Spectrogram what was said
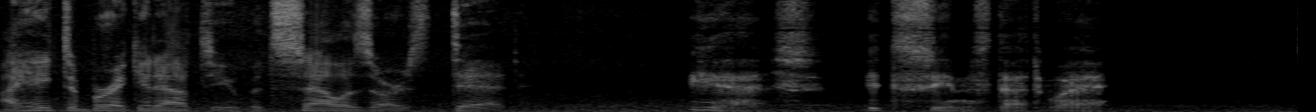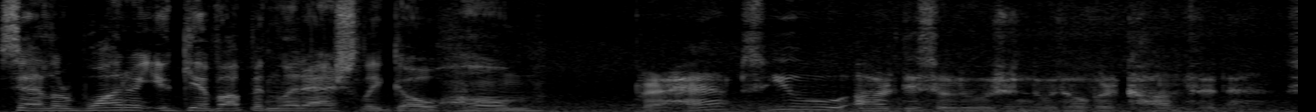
I hate to break it out to you, but Salazar's dead. Yes, it seems that way. Saddler, why don't you give up and let Ashley go home? Perhaps you are disillusioned with overconfidence,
